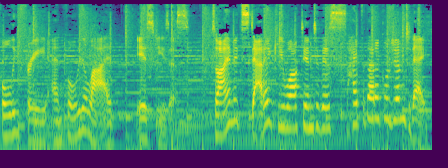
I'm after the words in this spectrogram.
fully free, and fully alive is Jesus. So I'm ecstatic you walked into this hypothetical gym today.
